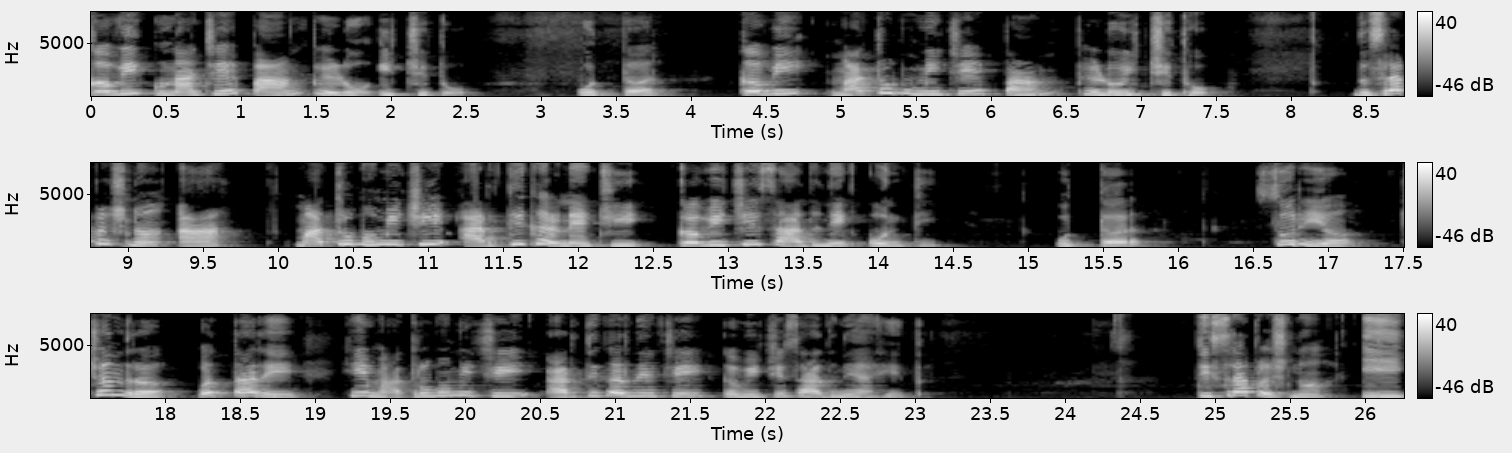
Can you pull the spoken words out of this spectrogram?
कवी कुणाचे पांग फेडू इच्छितो? उत्तर कवी मातृभूमीचे पांग फेडू इच्छितो. दुसरा प्रश्न आ मातृभूमीची आरती करण्याची कवीची साधने कोणती? उत्तर सूर्य चंद्र व तारे ही मातृभूमीची आरती करण्याचे कवीची साधने आहेत. तिसरा प्रश्न ई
